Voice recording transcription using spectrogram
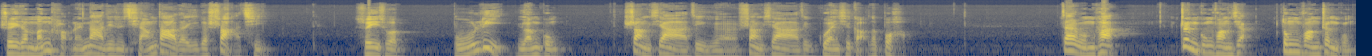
所以说门口呢，那就是强大的一个煞气，所以说不利员工，上下这个上下这个关系搞得不好。再我们看正宫方向，东方正宫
